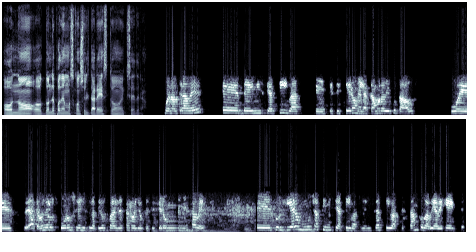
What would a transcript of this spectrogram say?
o no, o dónde podemos consultar esto, etcétera? Bueno, a través eh, de iniciativas eh, que se hicieron en la Cámara de Diputados, pues a través de los foros legislativos para el desarrollo que se hicieron en esa vez, eh, surgieron muchas iniciativas, iniciativas que están todavía vigentes,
